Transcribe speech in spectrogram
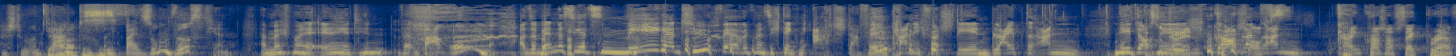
Das stimmt. Und dann, ja, und bei so einem Würstchen, da möchte man ja Elliot hin. Warum? Also wenn das jetzt ein mega Typ wäre, wird man sich denken, acht Staffeln, kann ich verstehen, bleib dran. Nee, doch Hast nicht. Doch, bleib dran. Kein Crush auf Zach Braff?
